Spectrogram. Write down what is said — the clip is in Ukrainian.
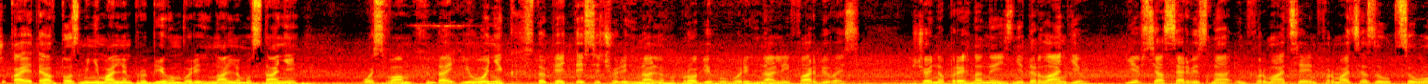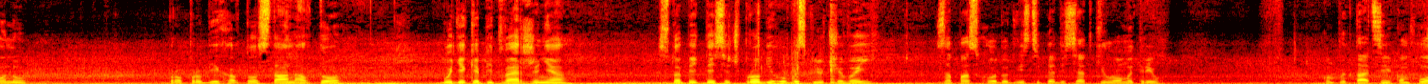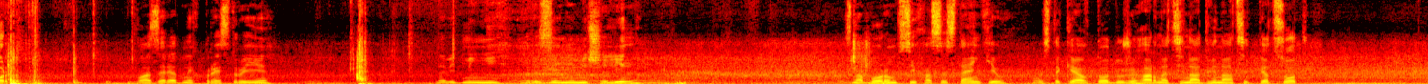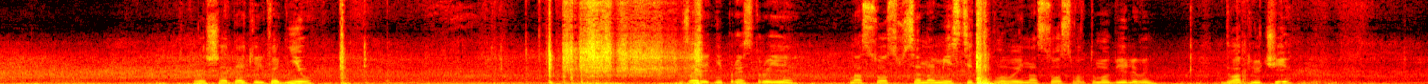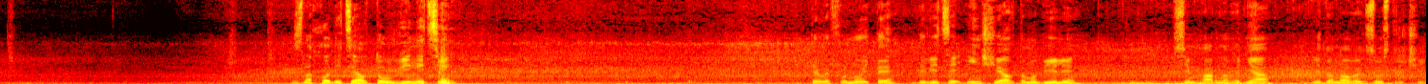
Шукаєте авто з мінімальним пробігом в оригінальному стані. Ось вам Hyundai Ioniq 105 тисяч оригінального пробігу в оригінальній фарбі весь. Щойно пригнаний з Нідерландів. Є вся сервісна інформація, інформація з аукціону про пробіг авто, стан авто, будь-яке підтвердження. 105 тисяч пробігу, безключовий, запас ходу 250 кілометрів, комплектації комфорт, два зарядних пристрої на відмінній резині Michelin. З набором всіх асистентів. Ось таке авто, дуже гарна ціна 12500. Лише декілька днів. Зарядні пристрої, насос, все на місці, тепловий насос в автомобілі, два ключі. Знаходиться авто в Вінниці. Телефонуйте, дивіться інші автомобілі. Всім гарного дня і до нових зустрічей.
